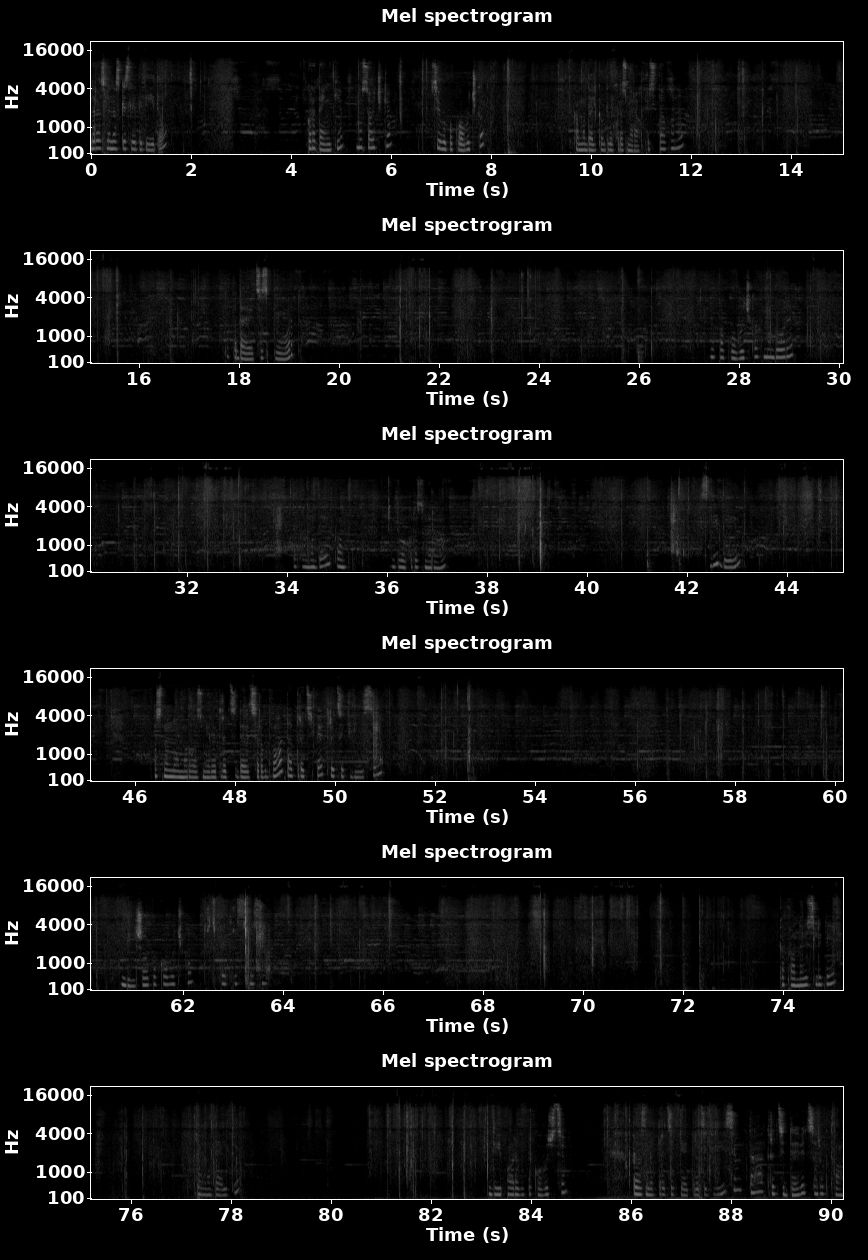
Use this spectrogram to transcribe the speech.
Дорослі носки сліди Lidl. Коротенькі носочки. Всі в упаковочках. Така моделька в двох розмірах представлена. Попадається спорт. В упаковочках набори. Така моделька двох розмірах. Сліди. В основному розмірі 39-42 та 35-38. Більша упаковочка 35-38. Капронові сліди. Три модельки. Дві пари в упаковочці. Розмір 35-38 та 39-42.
